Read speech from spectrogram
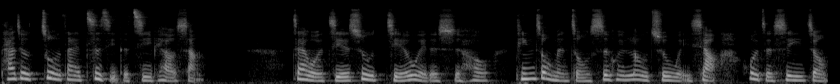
他就坐在自己的机票上，在我结束结尾的时候，听众们总是会露出微笑，或者是一种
